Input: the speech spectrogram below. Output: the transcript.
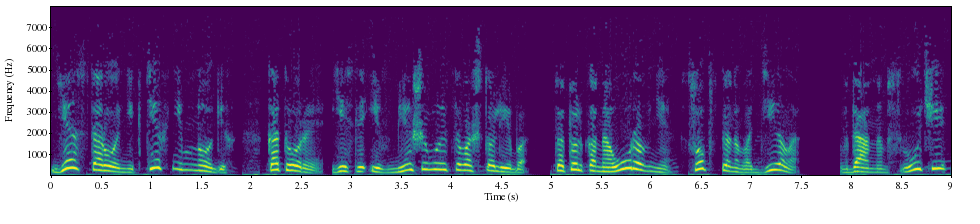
Я сторонник тех немногих, которые, если и вмешиваются во что-либо, то только на уровне собственного дела, в данном случае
